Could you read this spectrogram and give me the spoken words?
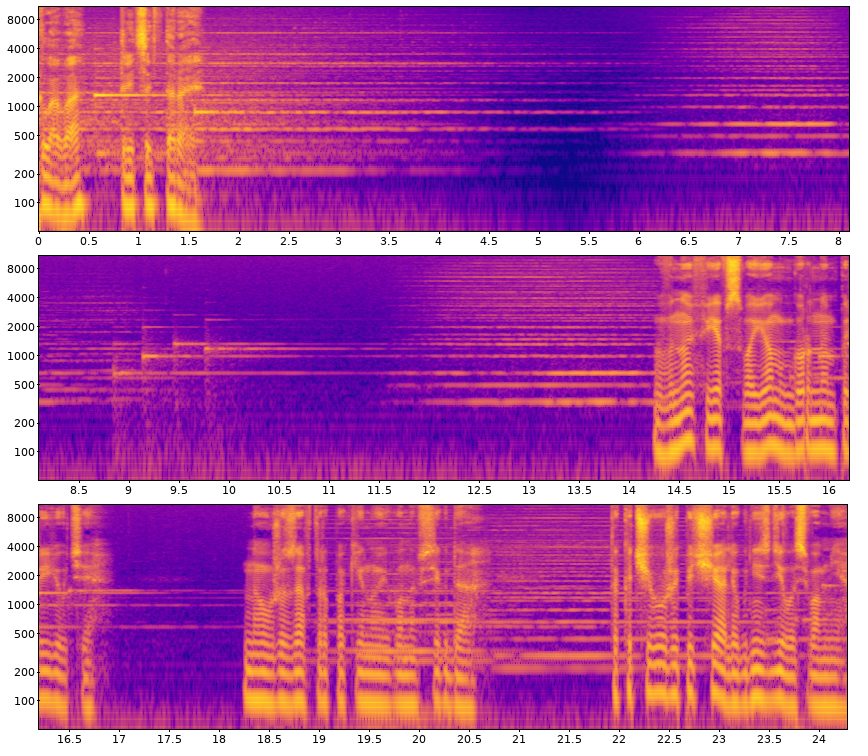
Глава 32 Вновь я в своем горном приюте, но уже завтра покину его навсегда. Так отчего же печаль угнездилась во мне?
